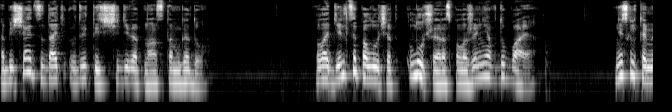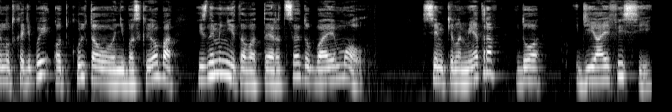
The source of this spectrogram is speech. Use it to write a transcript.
обещает сдать в 2019 году. Владельцы получат лучшее расположение в Дубае. Несколько минут ходьбы от культового небоскреба и знаменитого ТРЦ Дубай Молл. 7 километров до DIFC.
